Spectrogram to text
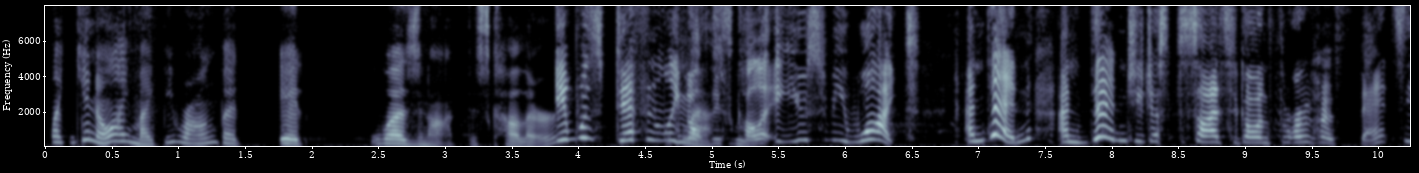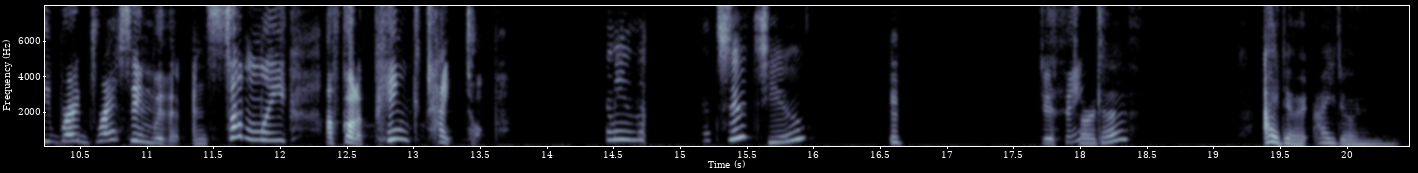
like you know, I might be wrong, but it was not this color. It was definitely not Last this week. color. It used to be white. And then, and then she just decides to go and throw her fancy red dress in with it. And suddenly, I've got a pink tank top. I mean, it suits you, It. Do you think? sort of. I don't. I don't.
